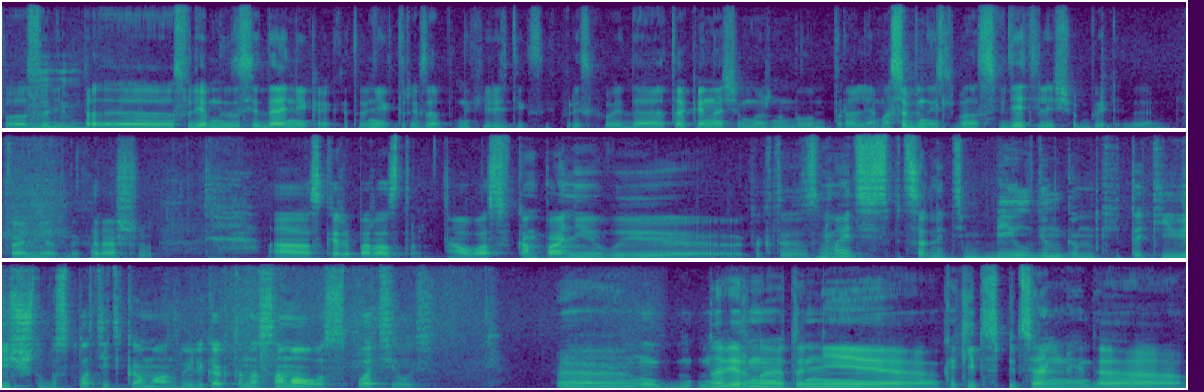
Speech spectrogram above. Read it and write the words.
э, суде- Мгм. про- э, судебных заседаний, как это в некоторых западных юрисдикциях происходит. Да, так иначе можно было бы по ролям. Особенно, если бы у нас свидетели еще были. да. Понятно, хорошо. А, скажи, пожалуйста, а у вас в компании вы как-то занимаетесь специально тимбилдингом, какие-то такие вещи, чтобы сплотить команду? Или как-то она сама у вас сплотилась? Э, ну, наверное, это не какие-то специальные, да,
